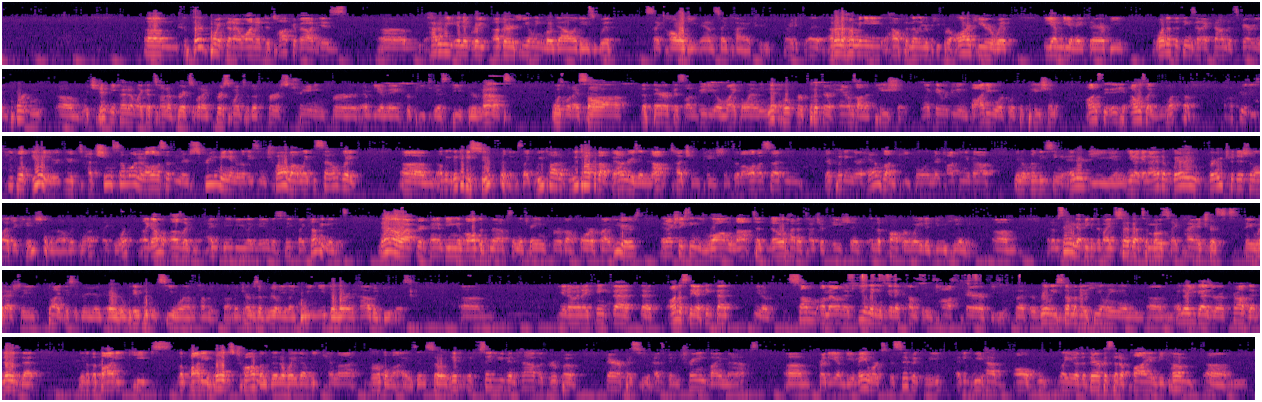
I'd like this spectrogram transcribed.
Um, the third point that I wanted to talk about is um, how do we integrate other healing modalities with psychology and psychiatry? Right? I don't know how many, how familiar people are here with the MDMA therapy. One of the things that I found that's very important, um, which hit me kind of like a ton of bricks when I first went to the first training for MDMA for PTSD through MAPS, was when I saw the therapist on video, Michael and Mithoefer, put their hands on a patient, like they were doing body work with the patient honestly, I was like, what the fuck are these people doing? You're, you're touching someone and all of a sudden they're screaming and releasing trauma. I'm like, this sounds like, um, I'm like, they could be sued for this. Like, we talk, we talk about boundaries and not touching patients and all of a sudden they're putting their hands on people and they're talking about, you know, releasing energy and, you know, again, I had a very, very traditional education and I was like, what, like, what, like, I'm, I was like, I maybe, like, made a mistake by coming to this. Now, after kind of being involved with MAPS and the training for about four or five years, it actually seems wrong not to know how to touch a patient in the proper way to do healing. Um, and I'm saying that because if I said that to most psychiatrists, they would actually probably disagree or, or, they wouldn't see where I'm coming from in terms of really like we need to learn how to do this. Um, you know, and I think that that honestly, I think that you know some amount of healing is going to come through talk therapy, but really some of the healing, and um, I know you guys are a crowd that knows that you know, the body keeps, the body holds traumas in a way that we cannot verbalize. And so if, if say you even have a group of therapists who has been trained by MAPS, um, for the MDMA work specifically, I think we have all, like, you know, the therapists that apply and become um,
